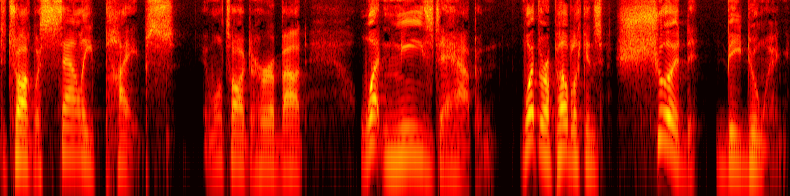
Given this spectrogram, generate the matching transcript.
to talk with Sally Pipes. And we'll talk to her about what needs to happen, what the Republicans should be doing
